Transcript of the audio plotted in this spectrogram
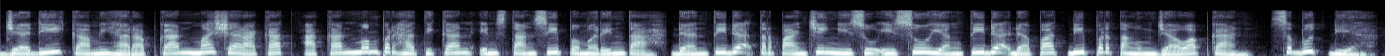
Jadi kami harapkan masyarakat akan memperhatikan instansi pemerintah dan tidak terpancing isu-isu yang tidak dapat dipertanggungjawabkan, sebut dia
